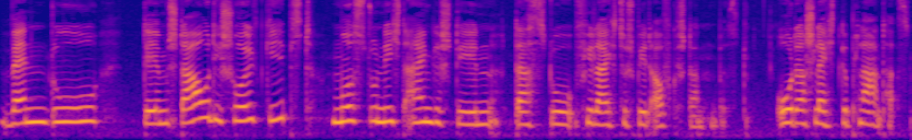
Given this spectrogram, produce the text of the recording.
Wenn du dem Stau die Schuld gibst, musst du nicht eingestehen, dass du vielleicht zu spät aufgestanden bist oder schlecht geplant hast.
